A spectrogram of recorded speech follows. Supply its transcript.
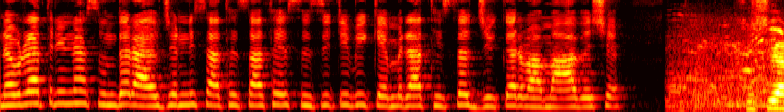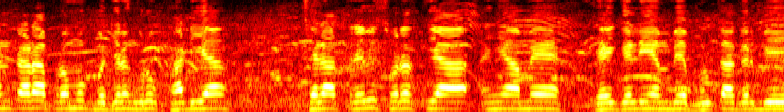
નવરાત્રિના સુંદર આયોજનની સાથે સાથે સીસીટીવી કેમેરાથી સજ્જ કરવામાં આવે છે. પ્રમુખ બજરંગ ખાડિયા છેલ્લા ત્રેવીસ વર્ષથી આ અહીંયા અમે જય ગલી અંબે ભૂલકા ગરબી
